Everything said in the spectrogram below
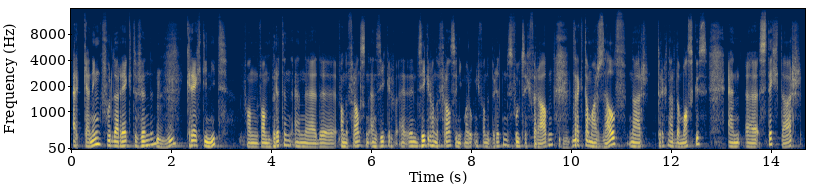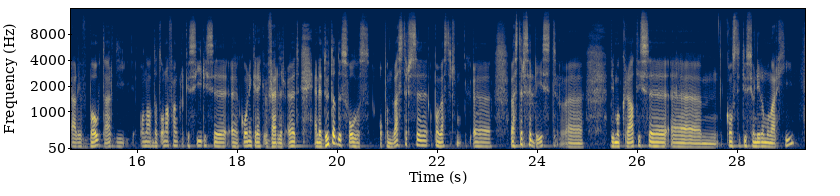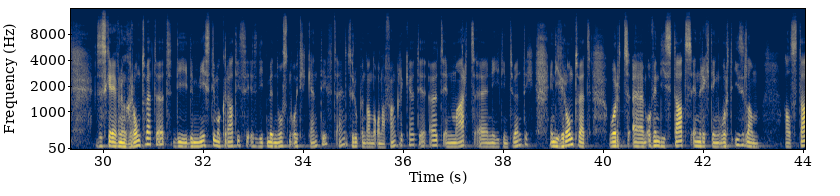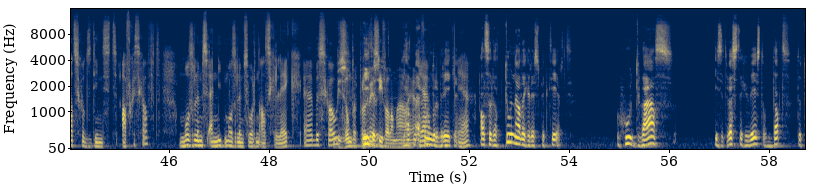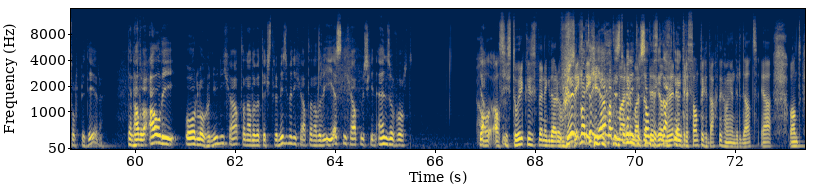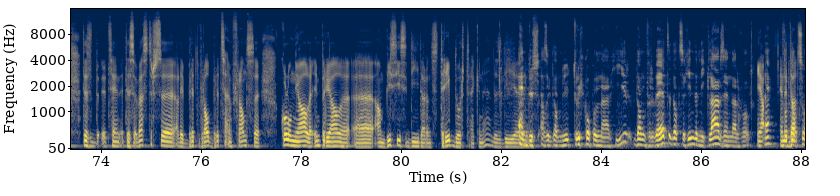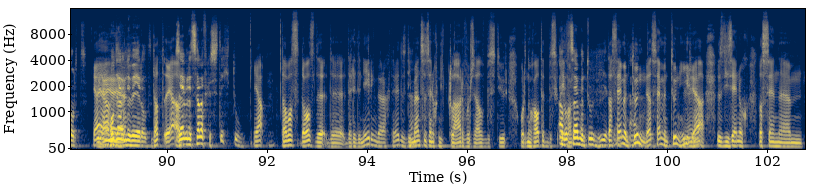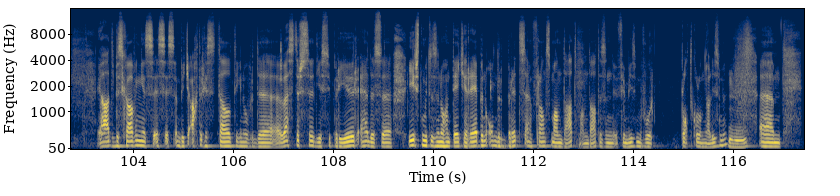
erkenning voor dat rijk te vinden. Mm -hmm. Krijgt hij niet, van, van Britten en uh, de, van de Fransen, en zeker, en zeker van de Fransen niet, maar ook niet van de Britten, dus voelt zich verraden. Mm -hmm. Trekt dan maar zelf naar, terug naar Damascus en uh, sticht daar, of bouwt daar die, dat onafhankelijke Syrische uh, koninkrijk verder uit. En hij doet dat dus volgens op een westerse, op een westers, westerse leest, democratische, constitutionele monarchie. Ze schrijven een grondwet uit die de meest democratische is die het Midden-Oosten ooit gekend heeft. Ze roepen dan de onafhankelijkheid uit in maart 1920. In die grondwet wordt, of in die staatsinrichting, wordt islam als staatsgodsdienst afgeschaft. Moslims en niet-moslims worden als gelijk uh, beschouwd. Bijzonder progressief allemaal. Laat me ja. even Ja. onderbreken. Ja. Als ze dat toen hadden gerespecteerd, hoe dwaas is het Westen geweest om dat te torpederen? Dan hadden we al die oorlogen nu niet gehad, dan hadden we het extremisme niet gehad, dan hadden we IS niet gehad misschien, enzovoort. Ja. Als historicus ben ik daarover maar voorzichtig het- ja, maar het is toch een dat interessante is, dat is gedachte. een interessante gedachtegang, inderdaad. Ja, want het is, het zijn, het is westerse, allee, Brit, vooral Britse en Franse koloniale, imperiale eh, ambities die daar een streep doortrekken. Hè. Dus die, eh, En dus, als ik dan nu terugkoppel naar hier, dan verwijten dat ze ginder niet klaar zijn daarvoor. Ja, hè? Voor dat soort moderne wereld. dat, ja, Zij hebben het zelf gesticht toen. Ja, dat was, dat was de, de, de redenering daarachter. Hè. Dus die Ja. mensen zijn nog niet klaar voor zelfbestuur, worden nog altijd Ah, beschreven. dat zijn we toen hier. Dat ja. zijn men Ah, toen, dat zijn men toen hier, ja. Dus die zijn nog, dat zijn, ehm, ja, die beschaving is, is, is een beetje achtergesteld tegenover de westerse, die is superieur. Hè. Dus eh, eerst moeten ze nog een tijdje rijpen onder Brits en Frans mandaat. Mandaat is een eufemisme voor plat kolonialisme. Ehm,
